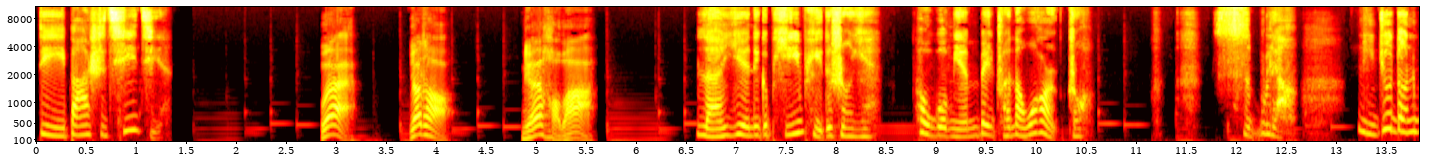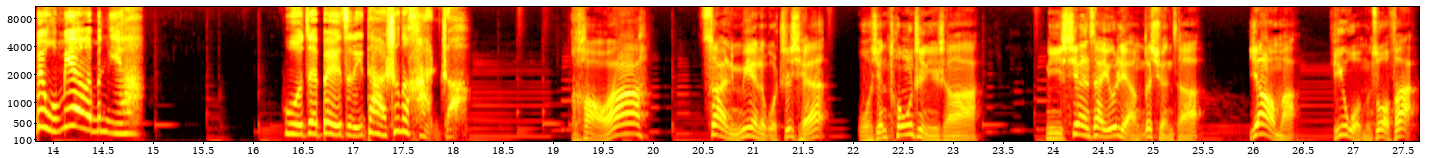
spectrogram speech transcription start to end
第八十七集。喂，丫头，你还好吧？蓝叶那个痞痞的声音透过棉被传到我耳中。死不了，你就等着被我灭了吧你！我在被子里大声的喊着：“好啊，在你灭了我之前，我先通知你一声啊！你现在有两个选择，要么给我们做饭，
